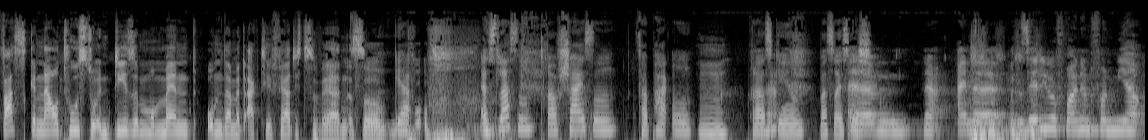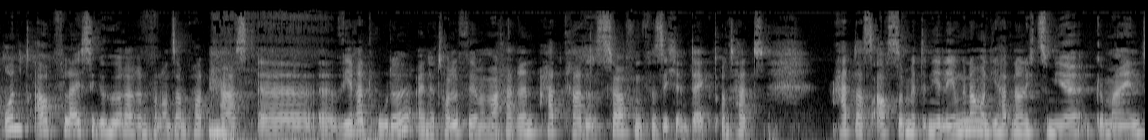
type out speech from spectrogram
was genau tust du in diesem Moment, um damit aktiv fertig zu werden? Ist so, Ja. pff, Es lassen, drauf scheißen, verpacken, rausgehen, was weiß ich. Ähm, ja, eine sehr liebe Freundin von mir und auch fleißige Hörerin von unserem Podcast, äh, äh, Vera Trude, eine tolle Filmemacherin, hat gerade das Surfen für sich entdeckt und hat, hat das auch so mit in ihr Leben genommen und die hat neulich zu mir gemeint,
